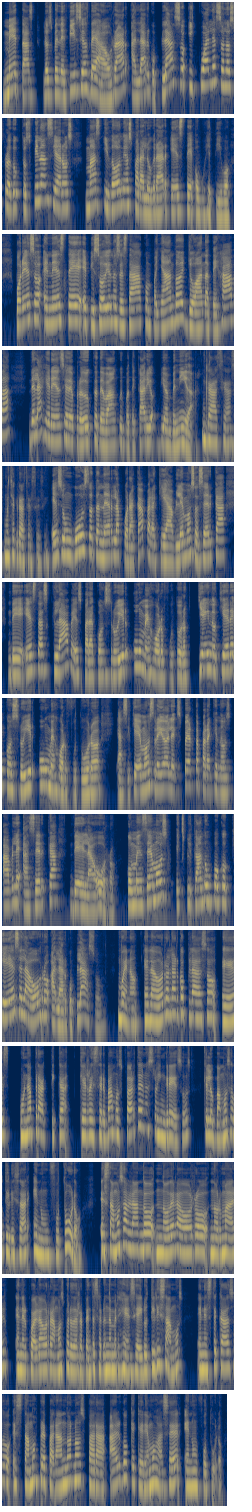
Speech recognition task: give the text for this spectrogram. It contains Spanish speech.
metas, los beneficios de ahorrar a largo plazo y cuáles son los productos financieros más idóneos para lograr este objetivo. Por eso en este episodio nos está acompañando Joana Tejada de la Gerencia de Productos de Banco Hipotecario. Bienvenida. Gracias, muchas gracias, Ceci. Es un gusto tenerla por acá para que hablemos acerca de estas claves para construir un mejor futuro. ¿Quién no quiere construir un mejor futuro? Así que hemos traído a la experta para que nos hable acerca del ahorro. Comencemos explicando un poco qué es el ahorro a largo plazo. Bueno, el ahorro a largo plazo es una práctica que reservamos parte de nuestros ingresos que los vamos a utilizar en un futuro. Estamos hablando no del ahorro normal en el cual ahorramos, pero de repente sale una emergencia y lo utilizamos. En este caso, estamos preparándonos para algo que queremos hacer en un futuro.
